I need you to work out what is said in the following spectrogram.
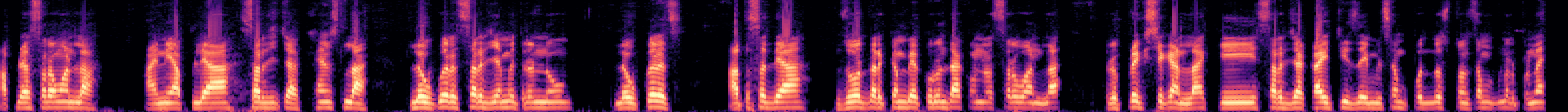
आपल्या सर्वांना आणि आपल्या सर्जेच्या फॅन्सला लवकरच सर्जा मित्रांनो लवकरच आता सध्या जोरदार कमबॅक करून दाखवणार सर्वांना तर प्रेक्षकांना की सर्जा काय चीज आहे मी संपत नसतो संपणार पण नाही.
